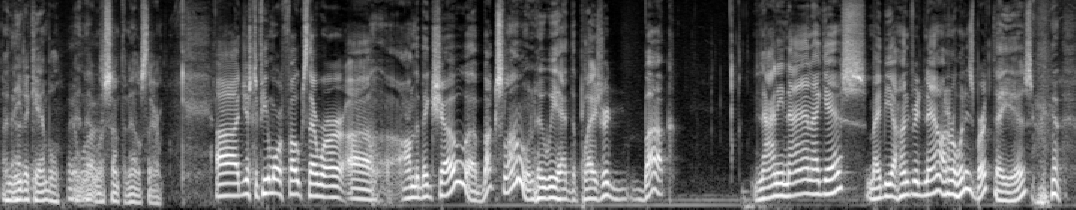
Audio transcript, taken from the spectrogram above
Anita Campbell. Man, that was something else there. Uh, just a few more folks that were uh, on the big show. Uh, Buck Sloan, who we had the pleasure, Buck, 99, I guess, maybe 100 now. I don't know when his birthday is.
